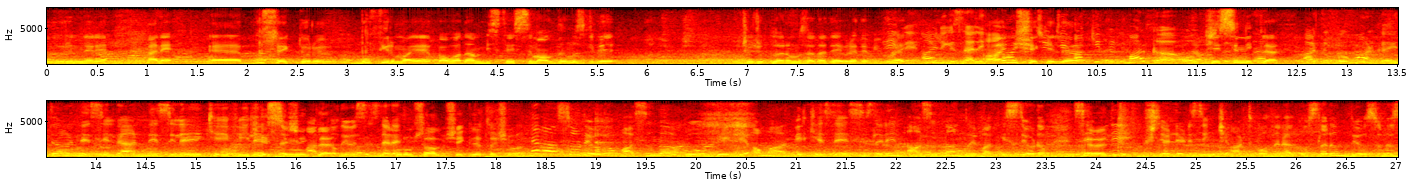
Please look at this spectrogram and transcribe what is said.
bu ürünleri hani e, bu sektörü, bu firmayı babadan biz teslim aldığımız gibi çocuklarımıza da devredebilmek. Değil mi? Aynı güzellik. Aynı Artık şekilde- Çünkü aktif bir marka olmuş Kesinlikle. durumda. Artık bu markayı da nesilden nesile keyfiyle taşımak Kesinlikle kalıyor sizlere. kurumsal bir şekilde taşımak. Hemen soruyorum. Aslında bu belli ama bir kez de sizlerin ağzından duymak istiyorum. Sevgili Evet. müşterilerinizin ki artık onlara dostlarım diyorsunuz.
